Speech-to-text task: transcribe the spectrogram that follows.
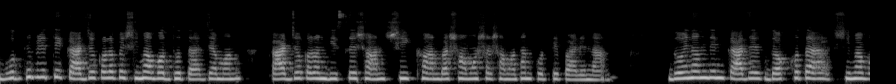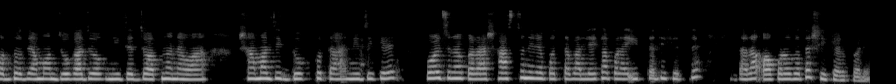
বুদ্ধিবৃত্তিক কার্যকলাপে সীমাবদ্ধতা যেমন কার্যকরণ, বিশ্লেষণ, শিক্ষণ বা সমস্যা সমাধান করতে পারে না দৈনন্দিন কাজের দক্ষতা সীমাবদ্ধ, যেমন যোগাযোগ, নিজের যত্ন নেওয়া, সামাজিক দক্ষতা, নিজেকে পরিচালনা করা, স্বাস্থ্য, নিরাপত্তা বা লেখাপড়া ইত্যাদি ক্ষেত্রে তারা অপারগতা স্বীকার করে।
